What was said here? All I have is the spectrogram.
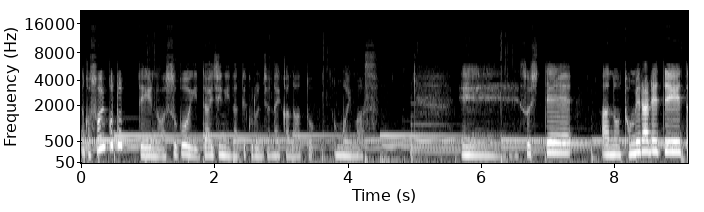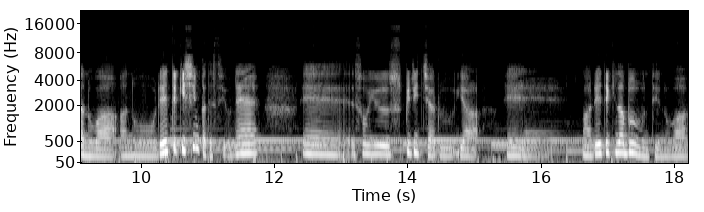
なんかそういうことっていうのはすごい大事になってくるんじゃないかなと思います。えー、そしてあの止められてたのはあの霊的進化ですよね。えー、そういうスピリチュアルや、えーまあ、霊的な部分っていうのは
